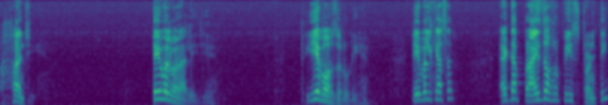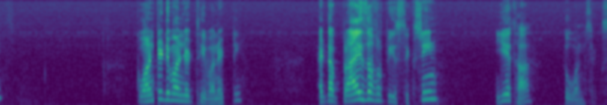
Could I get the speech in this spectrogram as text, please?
हाँ जी। टेबल बना लीजिए। ये बहुत ज़रूरी है। टेबल क्या, sir? At a price of rupees twenty quantity demanded थी one eighty at a price of rupees sixteen ये था टू वन सिक्स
